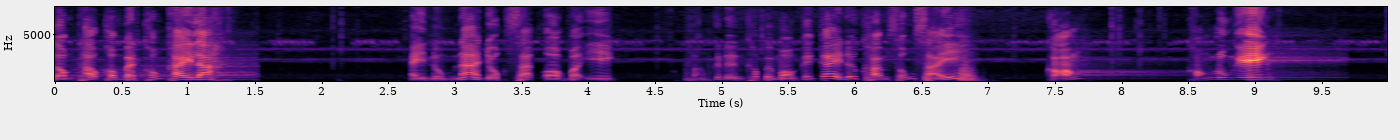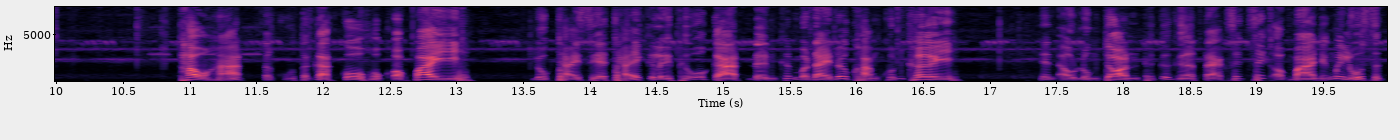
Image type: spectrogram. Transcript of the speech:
รองเท้าคอมแบทของใครล่ะ ไอ้หนุ่มหน้ายกซักออกมาอีกพร้อมก็เดินเข้าไปมองใกล้ๆด้วยความสงสัย ของของลุงเอง เท่าหาดตะกุกตะกักโกหกออกไป ลูกชายเสียไฉก็เลยถือโอกาสเดินขึ้นบันไดด้วยความคุ้นเคย เล่นเอาลุงจรถึงก็เหงื่อแตกซิกๆออกมายังไม่รู้สึก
